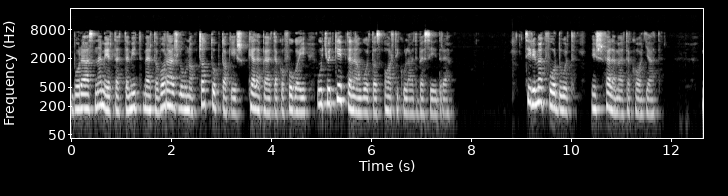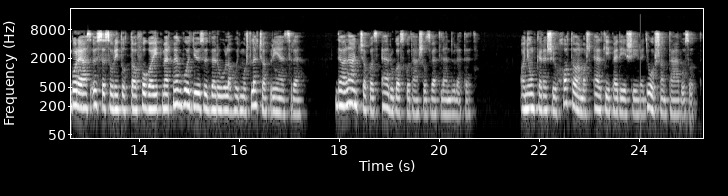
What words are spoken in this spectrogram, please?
Borász nem értette mit, mert a varázslónak csattogtak és kelepeltek a fogai, úgyhogy képtelen volt az artikulált beszédre. Ciri megfordult, és felemelte kardját. Boreász összeszorította a fogait, mert meg volt győződve róla, hogy most lecsap Rienszre, de a lány csak az elrugaszkodáshoz vett lendületet. A nyomkereső hatalmas elképedésére gyorsan távozott.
